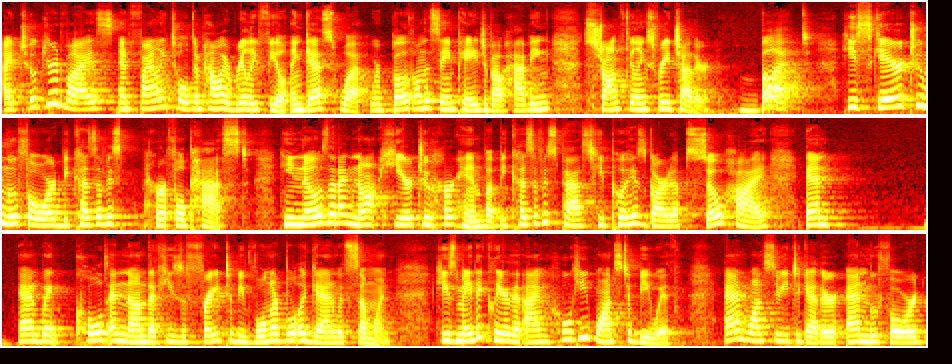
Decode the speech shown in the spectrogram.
I took your advice and finally told him how I really feel. And guess what? We're both on the same page about having strong feelings for each other. But he's scared to move forward because of his hurtful past. He knows that I'm not here to hurt him, but because of his past, he put his guard up so high and and went cold and numb that he's afraid to be vulnerable again with someone. He's made it clear that I'm who he wants to be with and wants to be together and move forward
